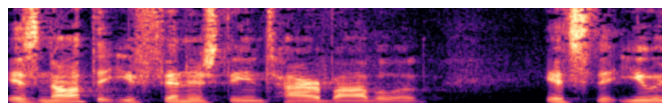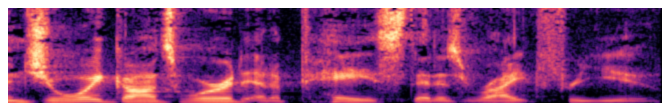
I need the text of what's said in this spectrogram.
is not that you finish the entire Bible, it's that you enjoy God's word at a pace that is right for you.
